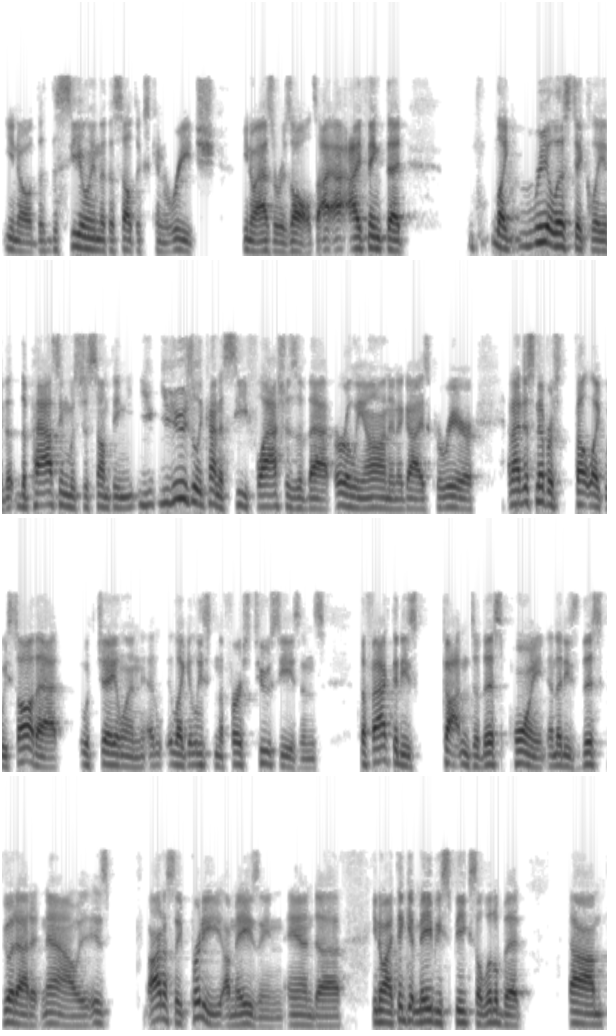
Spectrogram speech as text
you know, the, the ceiling that the Celtics can reach, you know, as a result. I, I think that like realistically, the, the passing was just something you, you usually kind of see flashes of that early on in a guy's career. And I just never felt like we saw that with Jaylen, like at least in the first two seasons. The fact that he's gotten to this point and that he's this good at it now is honestly pretty amazing. And, uh, you know, I think it maybe speaks a little bit um,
